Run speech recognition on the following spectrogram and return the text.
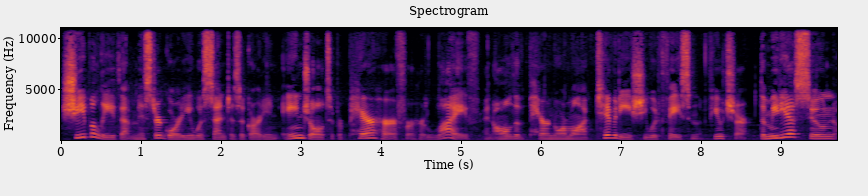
She believed that Mr. Gordy was sent as a guardian angel to prepare her for her life and all the paranormal activity she would face in the future. The media soon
